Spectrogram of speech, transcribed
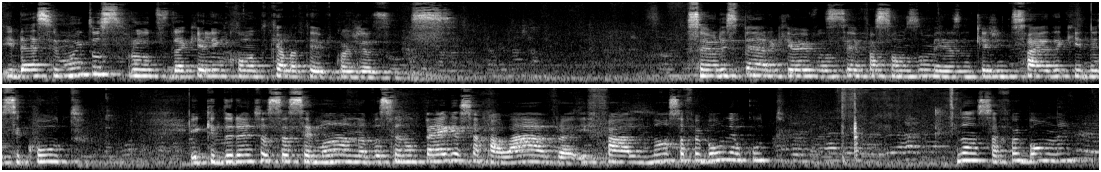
e desse muitos frutos daquele encontro que ela teve com Jesus. Senhor espera que eu e você façamos o mesmo, que a gente saia daqui desse culto e que durante essa semana você não pegue essa palavra e fale: Nossa, foi bom né, o culto? Nossa, foi bom, né?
